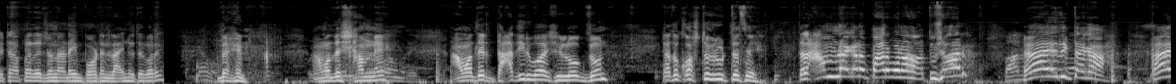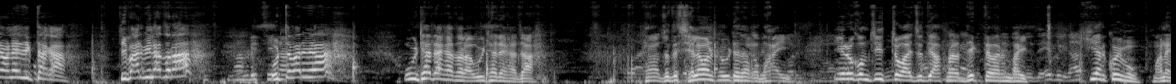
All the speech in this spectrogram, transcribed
এটা আপনাদের জন্য একটা ইম্পর্টেন্ট লাইন হতে পারে। দেখেন, আমাদের সামনে আমাদের দাদির বয়সী লোকজন এত কষ্ট করে উঠতেছে। তাহলে আমরা কেন পারব না, তুষার? হ্যাঁ এদিক টাকা হ্যাঁ অনেক টাকা তুই পারবি না তোরা? উঠতে পারবি না? উঠে দেখা তোরা উঠে দেখা যা। হ্যাঁ যদি ছেলে মানুষ উঠে দেখা ভাই এরকম চিত্র ভাই যদি আপনারা দেখতে পারেন ভাই কি আর কইমু? মানে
